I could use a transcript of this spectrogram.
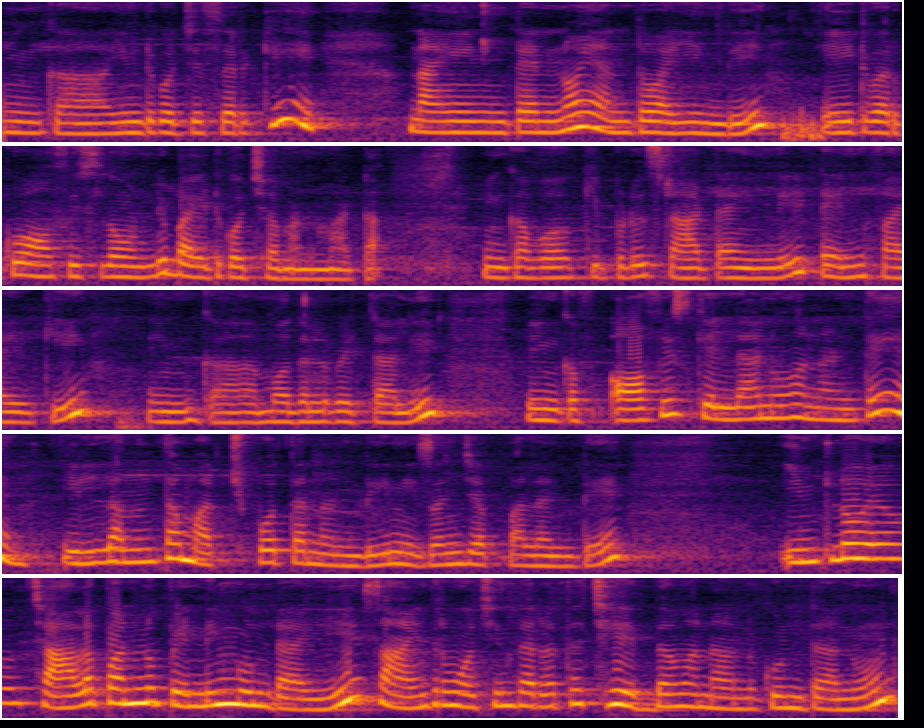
ఇంకా ఇంటికి వచ్చేసరికి నైన్ టెన్నో ఎంతో అయ్యింది. ఎయిట్ వరకు ఆఫీస్లో ఉండి బయటకు వచ్చామన్నమాట. ఇంకా వర్క్ ఇప్పుడు స్టార్ట్ అయింది టెన్ ఫైవ్కి ఇంకా మొదలు పెట్టాలి. ఇంకా ఆఫీస్కి వెళ్ళాను అని అంటే ఇల్లంతా మర్చిపోతానండి. నిజం చెప్పాలంటే ఇంట్లో చాలా పనులు పెండింగ్ ఉంటాయి. సాయంత్రం వచ్చిన తర్వాత చేద్దామని అనుకుంటాను.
